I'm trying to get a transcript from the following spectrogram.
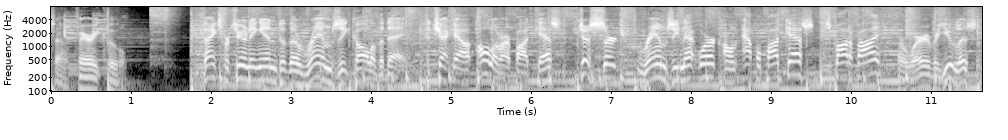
So, very cool. Thanks for tuning in to the Ramsey Call of the Day. To check out all of our podcasts, just search Ramsey Network on Apple Podcasts, Spotify, or wherever you listen.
